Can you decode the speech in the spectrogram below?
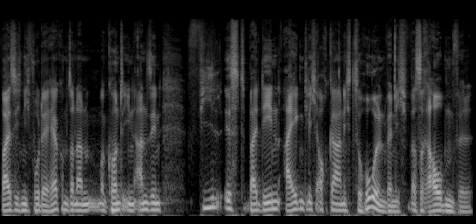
weiß ich nicht, wo der herkommt, sondern man konnte ihnen ansehen, viel ist bei denen eigentlich auch gar nicht zu holen, wenn ich was rauben will.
